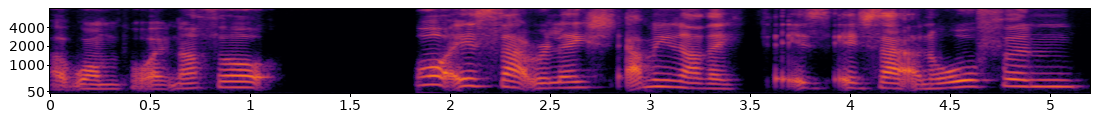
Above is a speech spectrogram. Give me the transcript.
at one point, and I thought, what is that relation? I mean, are they is is that an orphan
